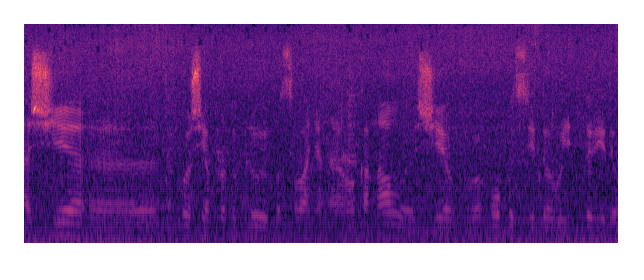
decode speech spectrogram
А ще е, також я продублюю посилання на його канал ще в описі до, відео.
